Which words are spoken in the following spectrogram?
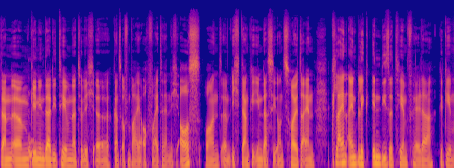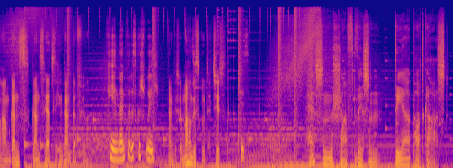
Dann ähm, gehen Ihnen da die Themen natürlich äh, ganz offenbar ja auch weiterhin nicht aus. Und ähm, ich danke Ihnen, dass Sie uns heute einen kleinen Einblick in diese Themenfelder gegeben haben. Ganz, ganz herzlichen Dank dafür. Vielen Dank für das Gespräch. Dankeschön. Machen Sie es gut. Tschüss. Tschüss. Hessen schafft Wissen. Der Podcast.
